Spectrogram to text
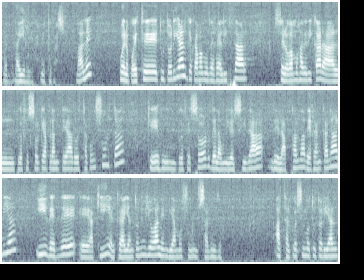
Bueno, la Y en este caso, ¿vale? Bueno, pues este tutorial que acabamos de realizar se lo vamos a dedicar al profesor que ha planteado esta consulta, que es un profesor de la Universidad de Las Palmas de Gran Canaria y desde eh, aquí, el CRAI Antonio Ulloa, le enviamos un saludo. Hasta el próximo tutorial.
